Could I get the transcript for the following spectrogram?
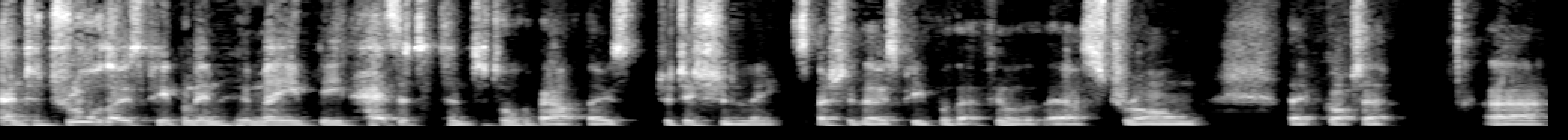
and to draw those people in who may be hesitant to talk about those traditionally, especially those people that feel that they are strong, they've got a uh,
